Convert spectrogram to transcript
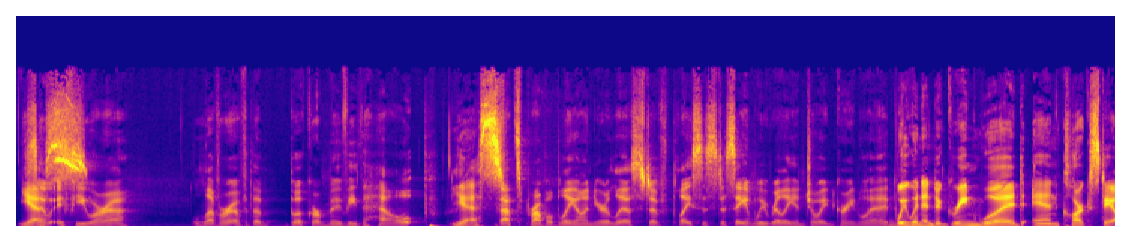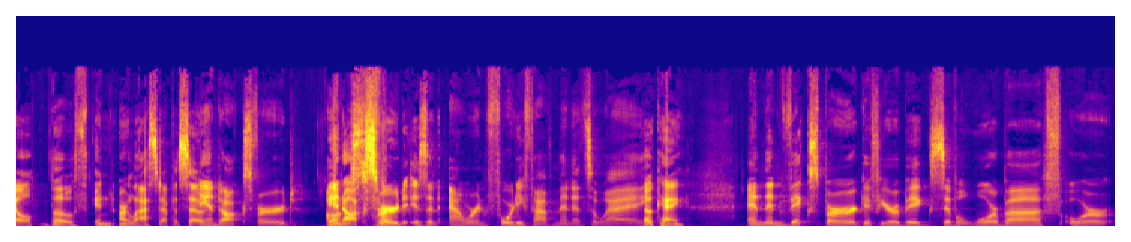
Yes. So if you are a lover of the book or movie The Help, Yes. that's probably on your list of places to see. And we really enjoyed Greenwood we went into Greenwood and Clarksdale both in our last episode. and Oxford. And Oxford. is an hour and 45 minutes away. okay. And then Vicksburg, if you're a big Civil War buff or,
